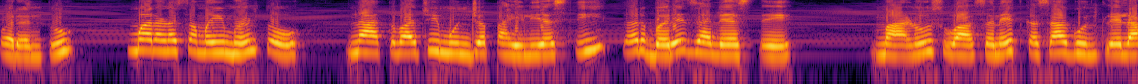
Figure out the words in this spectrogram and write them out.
परंतु मरणसमयी म्हणतो नातवाची मुंज पाहिली असती तर बरे झाले असते. माणूस वासनेत कसा गुंतलेला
